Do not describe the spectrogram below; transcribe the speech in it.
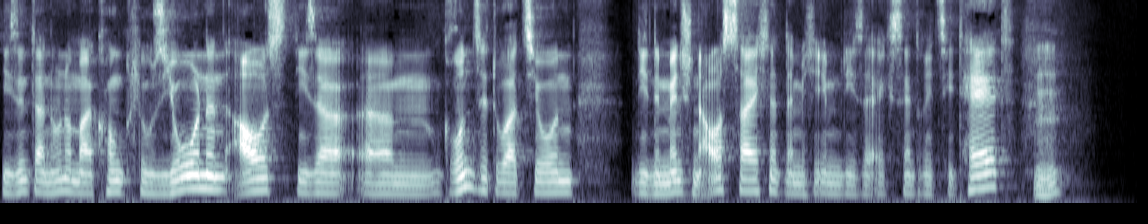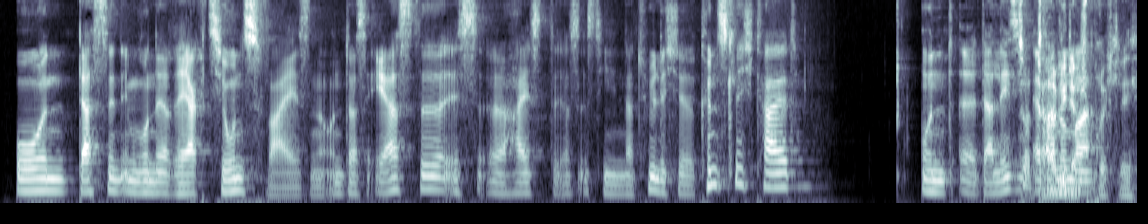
die sind dann nur nochmal Konklusionen aus dieser ähm, Grundsituation, die den Menschen auszeichnet, nämlich eben diese Exzentrizität. Mhm. Und das sind im Grunde Reaktionsweisen. Und das erste ist, äh, heißt, das ist die natürliche Künstlichkeit. Und äh, da lese ich Total nur mal, widersprüchlich.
